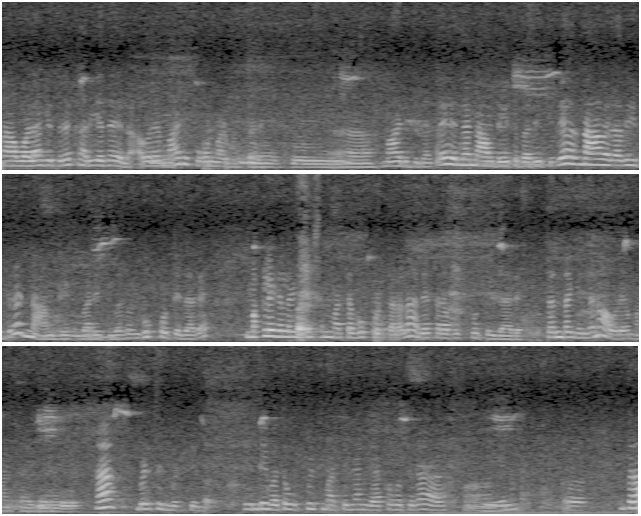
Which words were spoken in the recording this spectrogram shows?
ನಾವು ಒಳಗಿದ್ರೆ ಕರೆಯೋದೇ ಇಲ್ಲ. ಅವರೇ ಮಾಡಿ ಫೋನ್ ಮಾಡಿಬಿಡ್ತಾರೆ. ಮಾಡಿದ್ದೀನಿ ಅಂತ ಎಲ್ಲ ನಾವು ಡೇಟ್ ಬರೀತೀವಿ. ಅವ್ರು ನಾವೆಲ್ಲರೂ ಇದ್ದರೆ ನಾವು ಡೇಟ್ ಬರೀತೀವಿ. ಅದೊಂದು ಬುಕ್ ಕೊಟ್ಟಿದ್ದಾರೆ. ಮಕ್ಕಳಿಗೆಲ್ಲ ಇಂಜೆಕ್ಷನ್ ಮಾಡ್ತಾ ಬುಕ್ ಕೊಡ್ತಾರಲ್ಲ ಅದೇ ಥರ ಬುಕ್ ಕೊಟ್ಟಿದ್ದಾರೆ. ತಂದಾಗಿಂದನೂ ಅವರೇ ಮಾಡ್ತಾ ಇದ್ದಾರೆ. ಹಾಂ ಬಿಡ್ತೀನಿ ಬಿಡ್ತೀನಿ. ತಿಂಡಿ ಮತ್ತು ಉಪ್ಪಿಟ್ಟು ಮಾಡ್ತೀನಿ. ನಂಗೆ ಯಾಕೋ ಗೊತ್ತಿಲ್ಲ. ಏನು? ಒಂಥರ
